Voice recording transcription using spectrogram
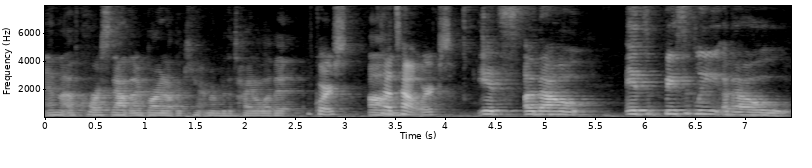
and of course now that I brought it up, I can't remember the title of it of course. Um, That's how it works. it's about it's basically about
